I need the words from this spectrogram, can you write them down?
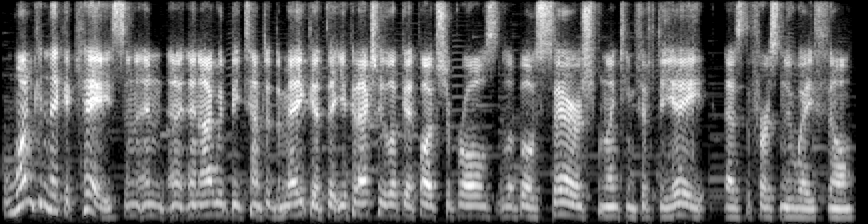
One can make a case, and, and, and I would be tempted to make it, that you could actually look at Claude Chabrol's Le Beau Serge from 1958 as the first New Wave film.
